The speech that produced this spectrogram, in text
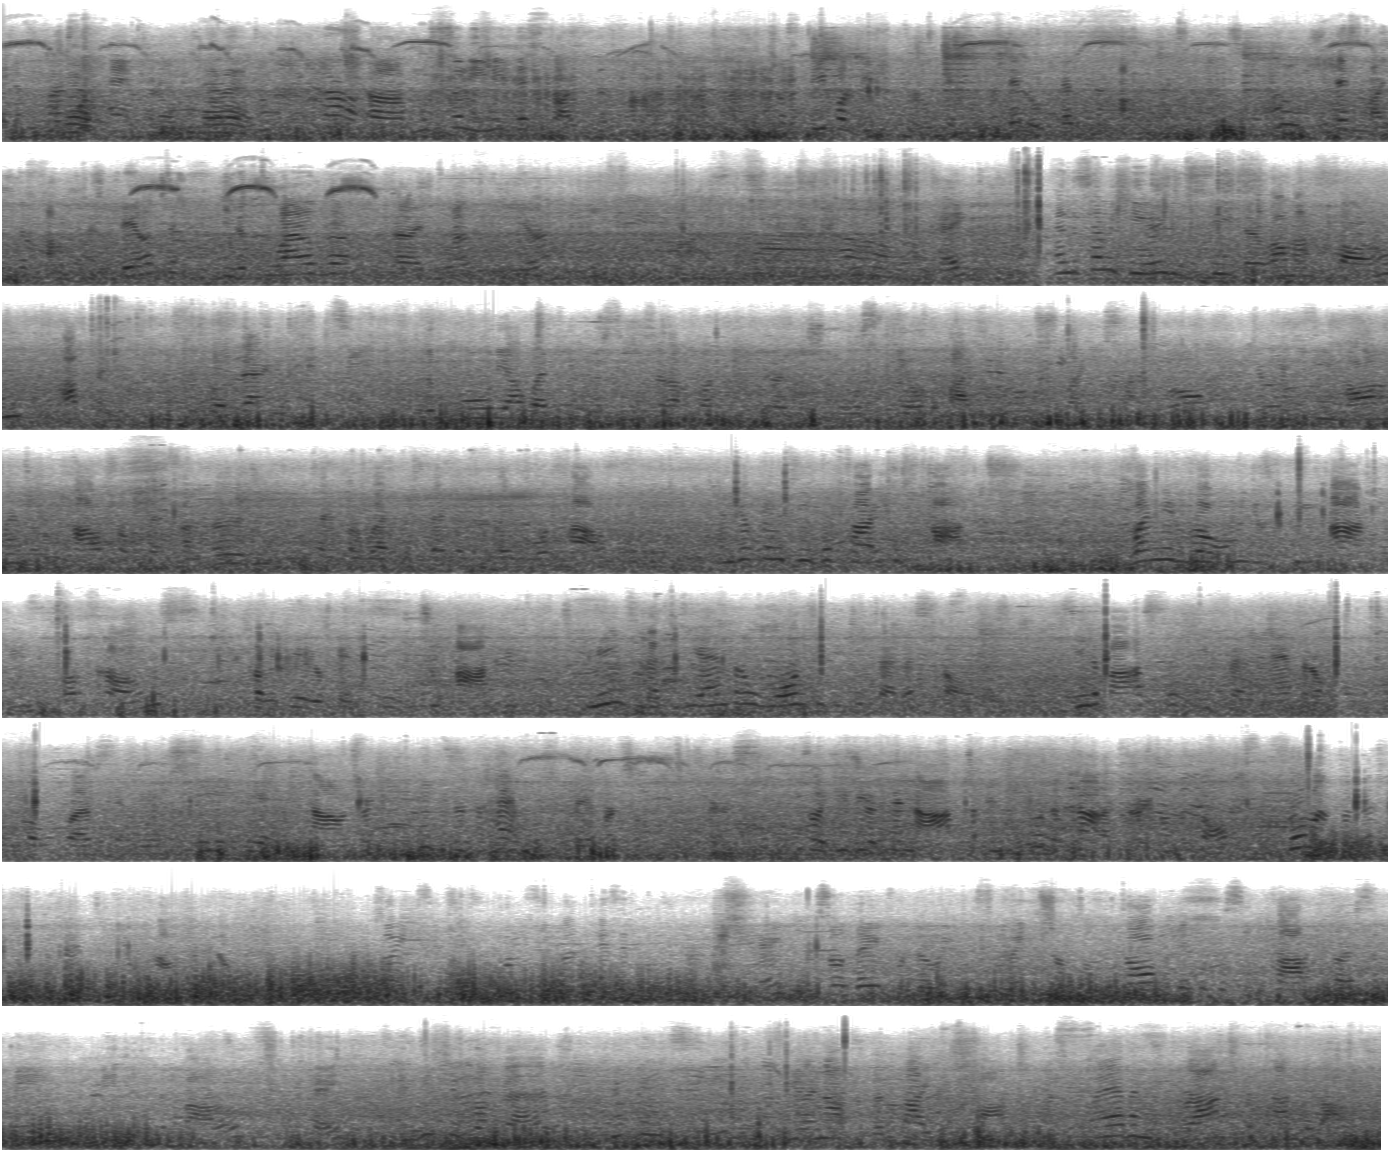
the first emperor of Rome, uh, Mussolini destroyed the fountain. So people used to look at, they looked at the fountain. He destroyed the fountain, built in the 12th, uh, 12th year Okay? And some here you see the Roman Forum. After you, you go there you can see the Curia where Julius Caesar according to tradition was killed by the Romans, by his son in Rome. You can see monuments to the house of the San The temple where the second flame was housed. And you can see the Titus arch. When in Rome you see arches or columns, from here you can see two arches, means that the emperor wanted to tell a story. In the past, if an emperor conquers a new city, a new country, he didn't have newspapers or pictures. So he built an arch and put the characters on the top from under the you they put the top, they put the sea characters, name, name the barrels, okay? And if you go there, you can see here enough the Titus arch, the seven branches that come out.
